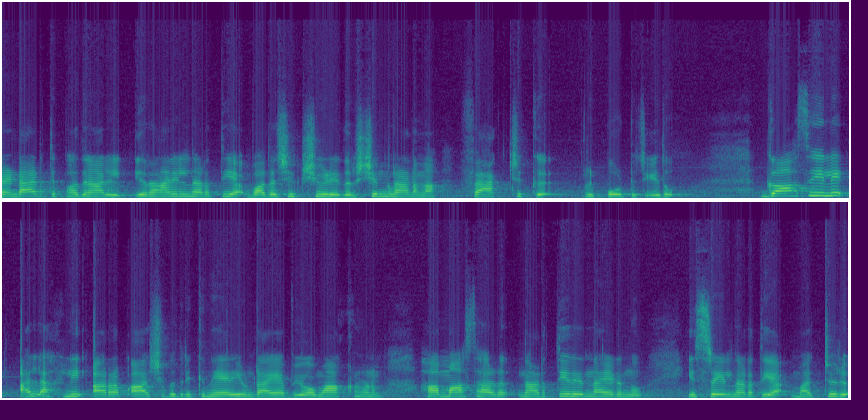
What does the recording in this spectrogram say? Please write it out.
രണ്ടായിരത്തി പതിനാലിൽ ഇറാനിൽ നടത്തിയ വധശിക്ഷയുടെ ദൃശ്യങ്ങളാണെന്ന ഫാക്ട് ചെക്ക് റിപ്പോർട്ട് ചെയ്തു. ഗാസയിലെ അൽ അഹ്ലി അറബ് ആശുപത്രിക്ക് നേരെയുണ്ടായ വ്യോമാക്രമണം ഹമാസാണ് നടത്തിയതെന്നായിരുന്നു ഇസ്രയേൽ നടത്തിയ മറ്റൊരു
